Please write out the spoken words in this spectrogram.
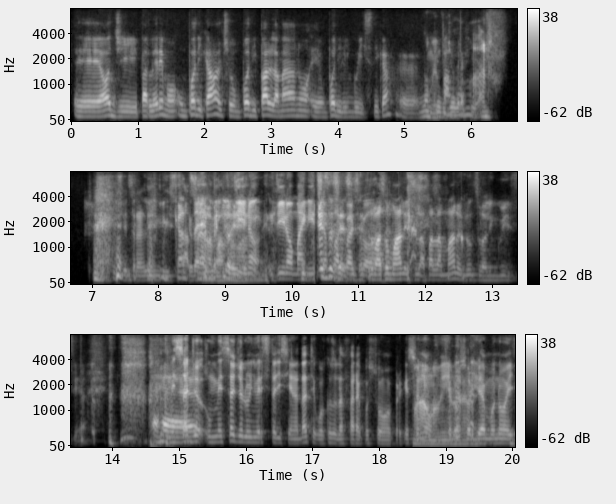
Eh, oggi parleremo un po' di calcio, un po' di pallamano e un po' di linguistica, eh, non Come più di geografia. C'entra linguistica. Vabbè, Dino, Dino, ma inizia a fare qualcosa. Si è trovato male sulla pallamano e non sulla linguistica. Eh, un, messaggio, un, messaggio, all'Università di Siena, date qualcosa da fare a quest'uomo perché se no ce lo assorbiamo noi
